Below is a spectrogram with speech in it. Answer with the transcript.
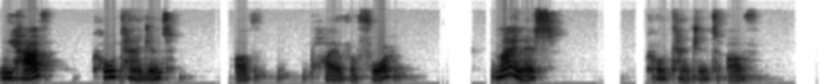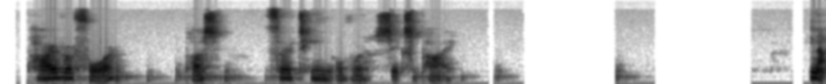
we have cotangent of pi over 4 minus cotangent of pi over 4 plus 13 over 6 pi. Now,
